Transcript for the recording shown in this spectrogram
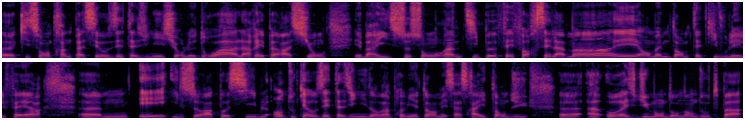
euh, qui sont en train de passer aux États-Unis sur le droit à la réparation, eh ben ils se sont un petit peu fait forcer la main et en même temps peut-être qu'ils voulaient le faire. Euh, et il sera possible, en tout cas aux États-Unis dans un premier temps, mais ça sera étendu au reste du monde, on n'en doute pas,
